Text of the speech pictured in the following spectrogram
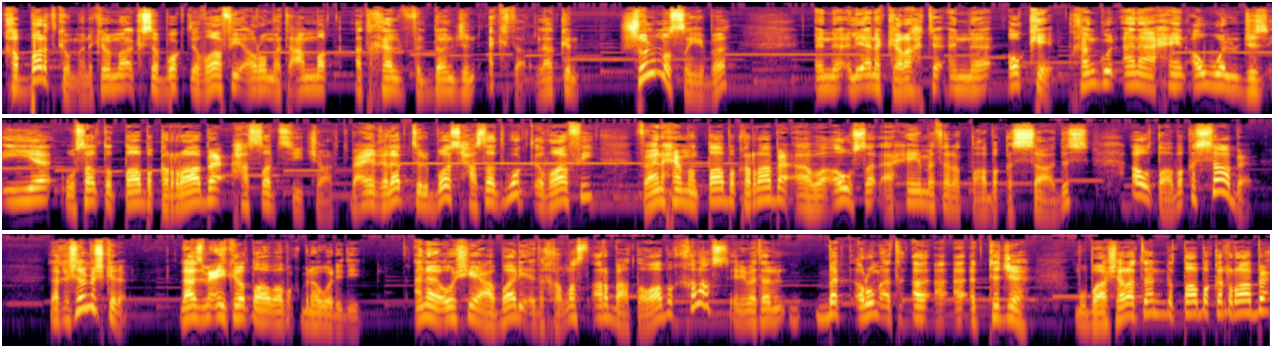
خبرتكم أنا كل ما أكسب وقت إضافي أروم أتعمق أدخل في ال dungeon أكثر. لكن شو المصيبة؟ إن اللي أنا كرهته إنه okay خلينا نقول أنا الحين أول جزئية وصلت الطابق الرابع حصلت sea chart بعدين غلبت ال boss حصلت وقت إضافي فأنا الحين من الطابق الرابع أو أوصل الحين مثلا الطابق السادس أو الطابق السابع. لكن شو المشكلة؟ لازم أعيد كل طابق من أول جديد. أنا أول شيء على بالي إذا خلصت أربع طوابق خلاص. يعني مثلا بت أروم أتجه مباشرة للطابق الرابع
